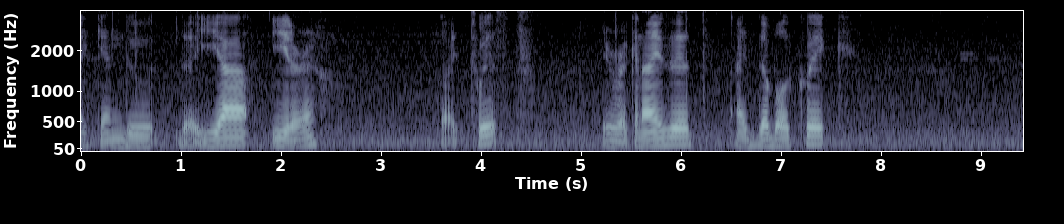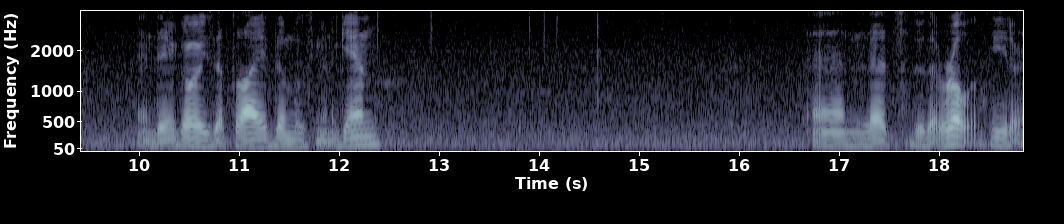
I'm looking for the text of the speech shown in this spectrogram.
I can do the yeah either so I twist, you recognize it, I double click, and there you go, is apply the movement again. And let's do the roll either.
